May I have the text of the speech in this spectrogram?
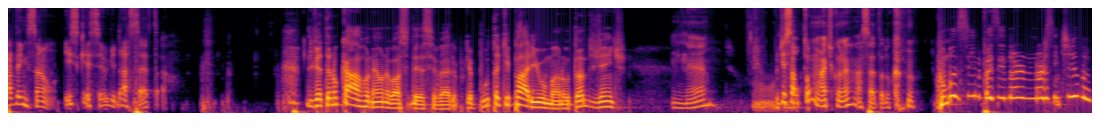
Atenção, esqueceu de dar seta. Devia ter no carro, né, um negócio desse, velho. Porque puta que pariu, mano. O tanto de gente. Né? Podia ser automático, né? A seta do carro. Como assim? Não faz no menor, sentido.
